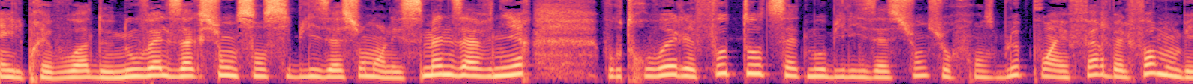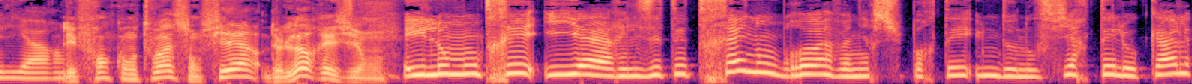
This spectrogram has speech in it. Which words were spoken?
Et il prévoit de nouvelles actions de sensibilisation dans les semaines à venir. Vous retrouverez les photos de cette mobilisation sur francebleu.fr Belfort-Montbéliard. Les Francs-Comtois sont fiers de leur région. Et ils l'ont montré hier. Ils étaient très nombreux à venir supporter une de nos fiertés locales,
